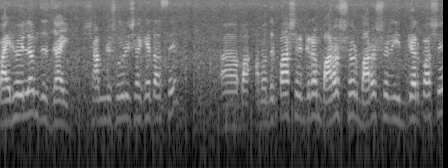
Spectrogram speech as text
বাইর হইলাম যে যাই সামনে সরিষা ক্ষেত আছে। আমাদের পাশের গ্রাম বারোশ্বর বারোশ্বর ঈদগার পাশে।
